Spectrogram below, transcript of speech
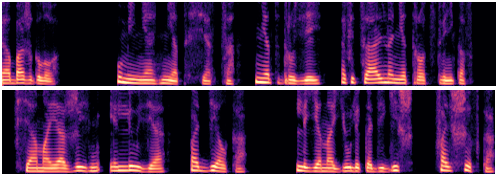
обожгло. У меня нет сердца, нет друзей, официально нет родственников. Вся моя жизнь — иллюзия, подделка. Льена Юлика Дигиш — фальшивка.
